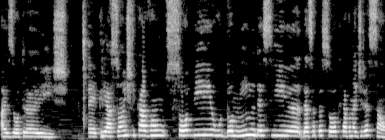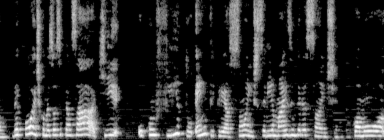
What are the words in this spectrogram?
as outras é, criações ficavam sob o domínio desse, dessa pessoa que estava na direção. Depois começou a se pensar que o conflito entre criações seria mais interessante, como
